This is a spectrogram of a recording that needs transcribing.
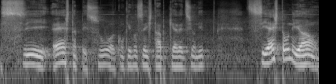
se esta pessoa com quem você está querendo se unir, se esta união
